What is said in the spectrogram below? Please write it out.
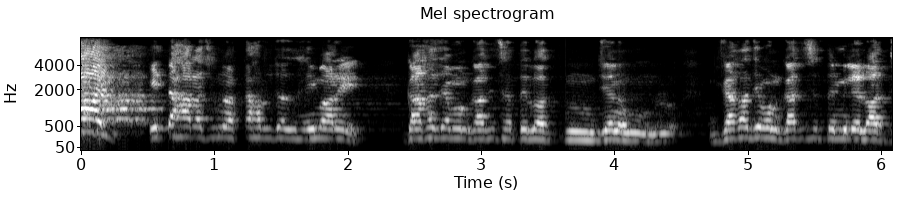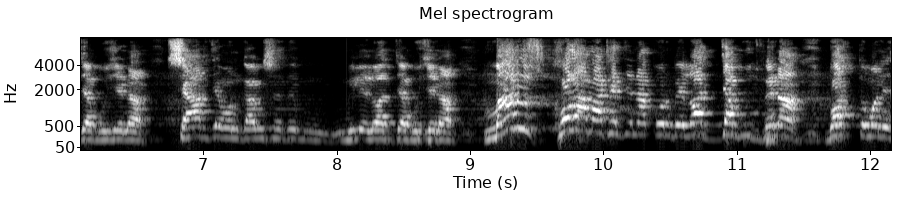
হয় এটা হারাজুনা তাহারুজাল হিমারে। গাধা যেমন গাদির সাথে গাধা যেমন গাদির সাথে মিলে লজ্জা বুঝে না ষাঁড় যেমন গাভীর সাথে মিলে লজ্জা বুঝে না, মানুষ খোলা মাঠে জেনা করবে, লজ্জা বুঝবে না। বর্তমানে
